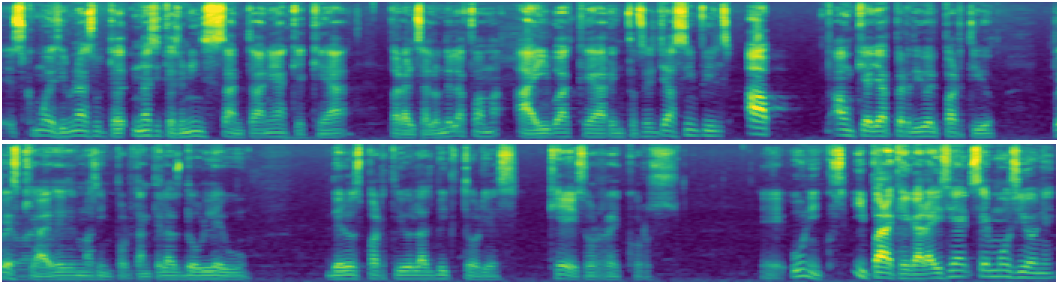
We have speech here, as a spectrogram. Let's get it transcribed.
es como decir una, una, situación instantánea que queda para el Salón de la Fama, ahí va a quedar entonces Justin Fields, aunque haya perdido el partido, pues que a veces es más importante las W de los partidos, las victorias, que esos récords eh, únicos. Y para que Garay se, emocione,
